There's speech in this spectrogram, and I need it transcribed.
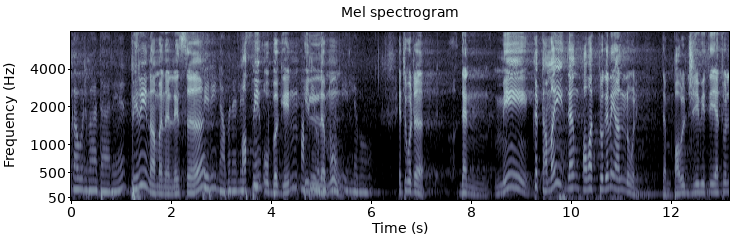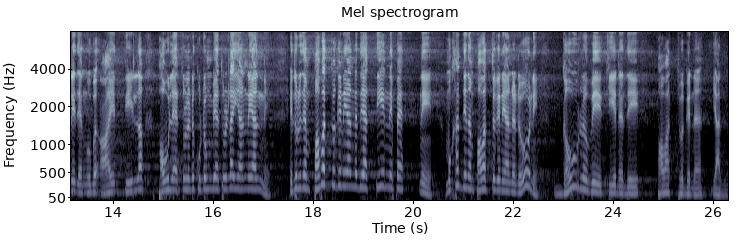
ගෞරවාධාරය පිරිනමන ලෙස පිරිනමන ලෙස අපි ඔබගෙන් ඉල්ලමු. ඉල්ලමු. එතකොට දැන් මේක තමයි දැන් පවත්වගෙන යන්න ඕනේ. දැන් පෞල් ජීවිතය ඇතුලේ දැන් ඔබ ආයෙත් ගිහිල්ලා පෞල් ඇතුළට කුටුම්බය ඇතුළට යන්න යන්නේ. ඒතුළු දැන් පවත්වගෙන යන්න දෙයක් තියෙන්නේ පෑ නේ. මොකක්ද නම් පවත්වගෙන යන්නට ඕනේ? ගෞරවය කියන දේ පවත්වගෙන යන්න.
